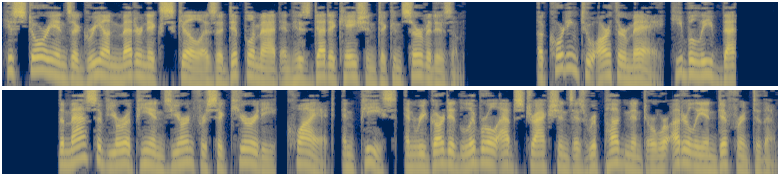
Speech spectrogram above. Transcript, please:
Historians agree on Metternich's skill as a diplomat and his dedication to conservatism. According to Arthur May, he believed that the mass of Europeans yearned for security, quiet, and peace, and regarded liberal abstractions as repugnant or were utterly indifferent to them.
